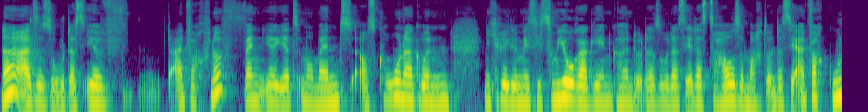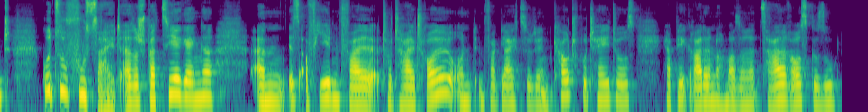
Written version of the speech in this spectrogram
Ne? Also so, dass ihr einfach, ne, wenn ihr jetzt im Moment aus Corona-Gründen nicht regelmäßig zum Yoga gehen könnt oder so, dass ihr das zu Hause macht und dass ihr einfach gut, gut zu Fuß seid. Also Spaziergänge ähm, ist auf jeden Fall total toll und im Vergleich zu den Couch Potatoes, ich habe hier gerade noch mal so eine Zahl rausgesucht,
